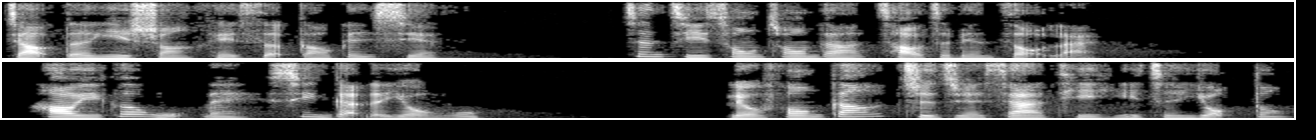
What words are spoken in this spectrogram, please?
脚蹬一双黑色高跟鞋，正急匆匆地朝这边走来。好一个妩媚性感的尤物！刘峰高只觉下体一阵涌动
